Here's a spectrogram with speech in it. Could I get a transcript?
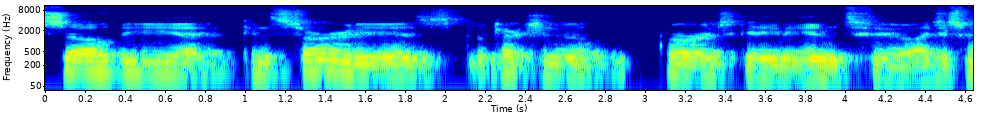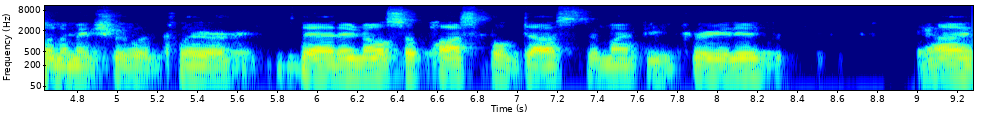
So the uh, concern is protection of birds getting into, I just want to make sure we're clear, that and also possible dust that might be created. Uh,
